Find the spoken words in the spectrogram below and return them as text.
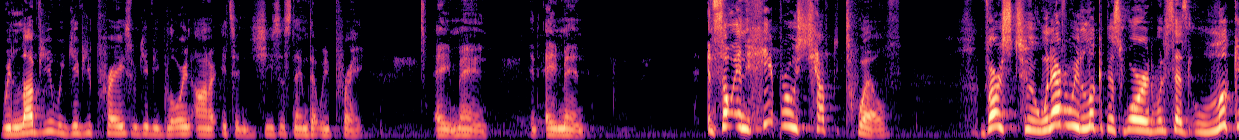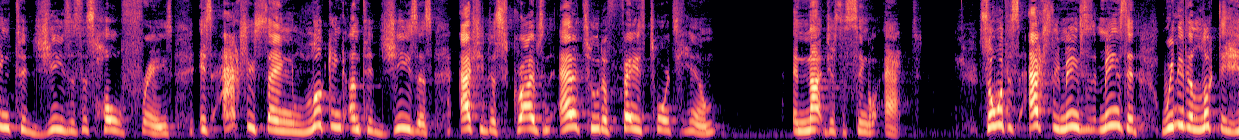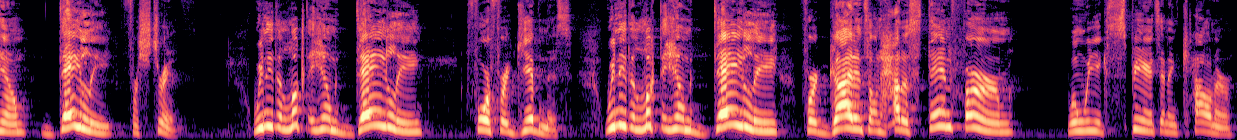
We love you. We give you praise. We give you glory and honor. It's in Jesus' name that we pray. Amen and amen. And so in Hebrews chapter 12, verse 2, whenever we look at this word, when it says looking to Jesus, this whole phrase is actually saying looking unto Jesus actually describes an attitude of faith towards Him and not just a single act. So, what this actually means is it means that we need to look to Him daily for strength. We need to look to Him daily for forgiveness. We need to look to Him daily for guidance on how to stand firm when we experience and encounter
